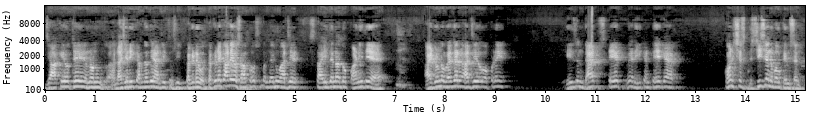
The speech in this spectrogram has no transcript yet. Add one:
ਜਾ ਕੇ ਉੱਥੇ ਉਹਨਾਂ ਨੂੰ ਹਲਾਸ਼ੇਰੀ ਕਰ ਦਿੰਦੇ ਹਾਂਜੀ, ਤੁਸੀਂ ਤਗੜੇ ਹੋ ਤਗੜੇ ਕਾਦੇ ਹੋ? ਸਭ ਉਸ ਬੰਦੇ ਨੂੰ ਅੱਜ 27 ਦਿਨਾਂ ਤੋਂ ਪਾਣੀ ਤੇ ਹੈ। ਆਈ ਡੋਨਟ ਨੋ ਵੈਦਰ ਅੱਜ ਉਹ ਆਪਣੇ ਹੀ is that state where he can take a conscious decision about himself.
